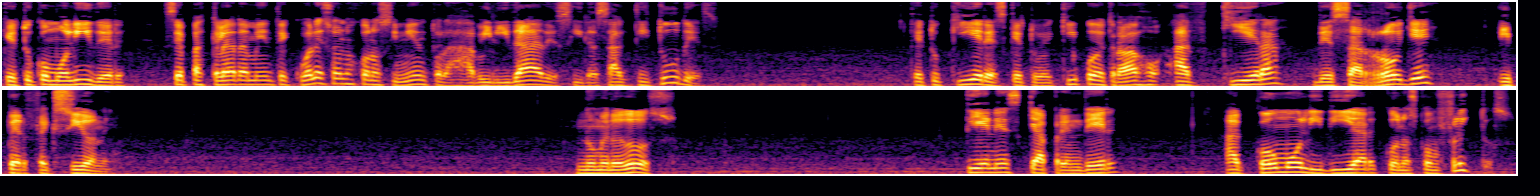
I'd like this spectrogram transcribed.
que tú como líder sepas claramente cuáles son los conocimientos, las habilidades y las actitudes que tú quieres que tu equipo de trabajo adquiera, desarrolle y perfeccione. Número dos, tienes que aprender a cómo lidiar con los conflictos.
